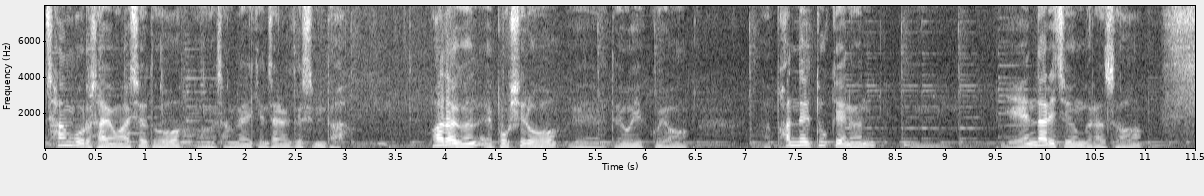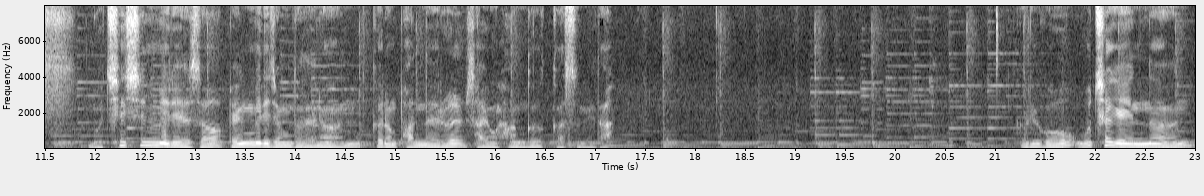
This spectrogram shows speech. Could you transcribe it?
창고로 사용하셔도 어, 상당히 괜찮겠습니다. 바닥은 에폭시로 예, 되어 있고요. 어, 판넬 두께는 음, 옛날에 지은 거라서 뭐 70mm에서 100mm 정도 되는 그런 판넬을 사용한 것 같습니다. 그리고 우측에 있는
